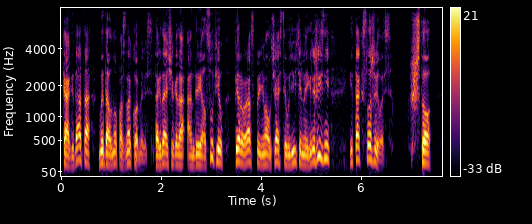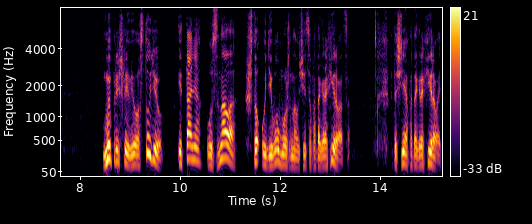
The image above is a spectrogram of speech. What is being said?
когда-то мы давно познакомились. Тогда еще, когда Андрей Алсуфьев первый раз принимал участие в удивительной игре жизни, и так сложилось, что мы пришли в его студию, и Таня узнала, что у него можно научиться фотографироваться. Точнее, фотографировать.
